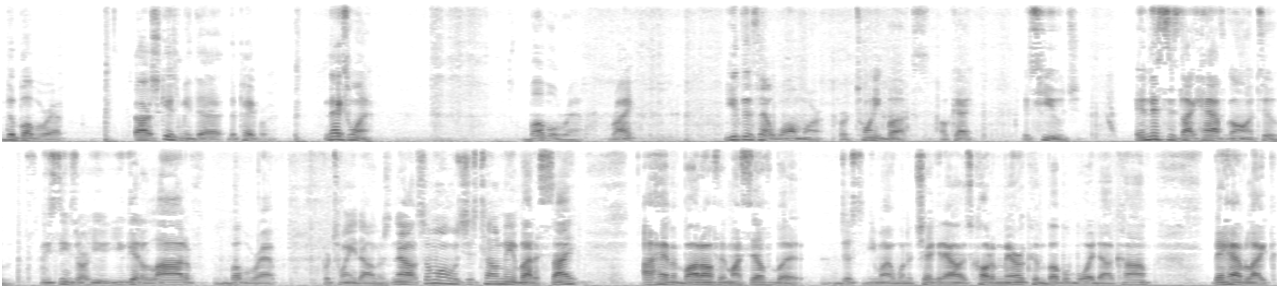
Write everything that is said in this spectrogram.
the bubble wrap. Or excuse me, the, the paper. Next one. Bubble wrap, right? You get this at Walmart for 20 bucks, okay? It's huge. And this is like half gone too. These things are huge. You get a lot of bubble wrap for $20. Now, someone was just telling me about a site. I haven't bought off it myself, but just you might want to check it out. It's called AmericanBubbleBoy.com. They have like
